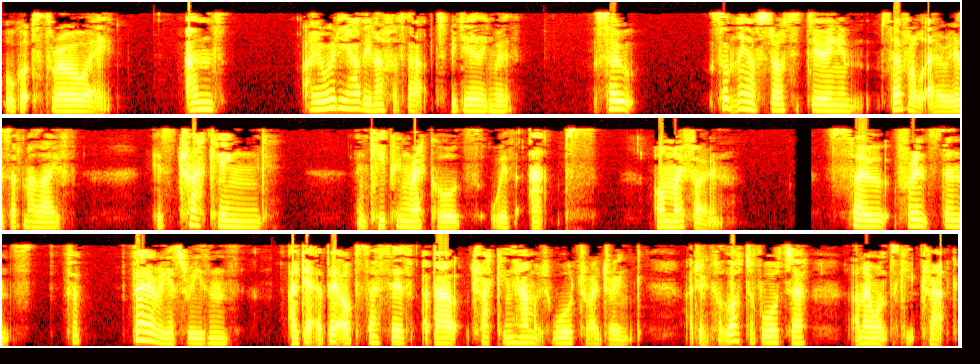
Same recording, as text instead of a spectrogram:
or got to throw away. And I already have enough of that to be dealing with. So something I've started doing in several areas of my life is tracking and keeping records with apps on my phone. So, for instance, for various reasons, I get a bit obsessive about tracking how much water I drink. I drink a lot of water and I want to keep track.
